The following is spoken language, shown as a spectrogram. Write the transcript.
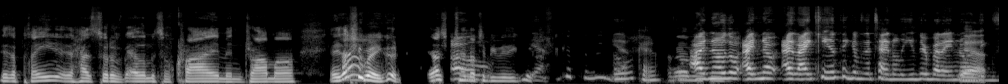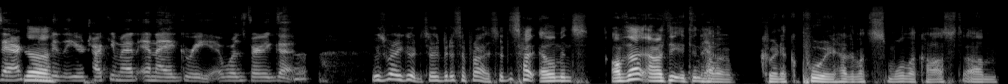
There's a plane. It has sort of elements of crime and drama, and it's oh. actually very good. It actually turned oh, out to be really good. Yeah. I forget the name. Yeah. Oh, okay. Um, I know the I know and I can't think of the title either, but I know yeah. the exact yeah. movie that you're talking about, and I agree. It was very good. It was very good. So it's a bit of surprise. So this had elements of that, and I think it didn't have a Kareena Kapoor. It had a much smaller cast, um,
